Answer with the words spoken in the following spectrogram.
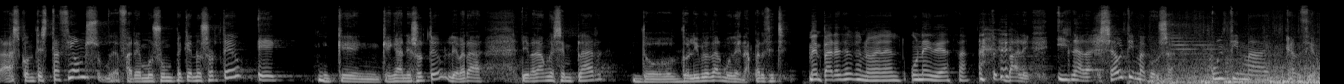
as contestacións faremos un pequeno sorteo e quen, quen gane o sorteo levará, levará un exemplar do, do libro de Almudena, parece Me parece fenomenal, unha ideaza. Vale, e nada, xa última cousa, última canción.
